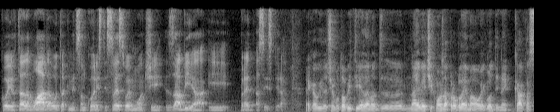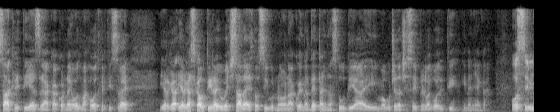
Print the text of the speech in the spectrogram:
koji od tada vlada utakmicom, koristi sve svoje moći, zabija i predasistira. Rekao bih da će mu to biti jedan od e, najvećih možda problema ove godine, kako sakriti Ezea, kako ne odmah otkriti sve, jer ga, jer ga skautiraju već sada, je to sigurno onako jedna detaljna studija i moguće da će se i prilagoditi i na njega. Osim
